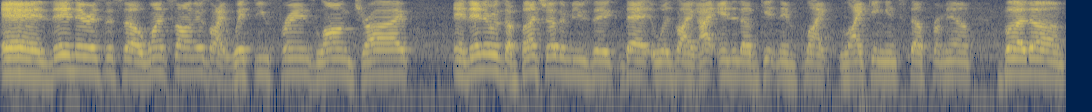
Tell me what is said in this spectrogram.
And then there was this uh, one song. It was like With You Friends, Long Drive. And then there was a bunch of other music that was like I ended up getting in, like liking and stuff from him. But um,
